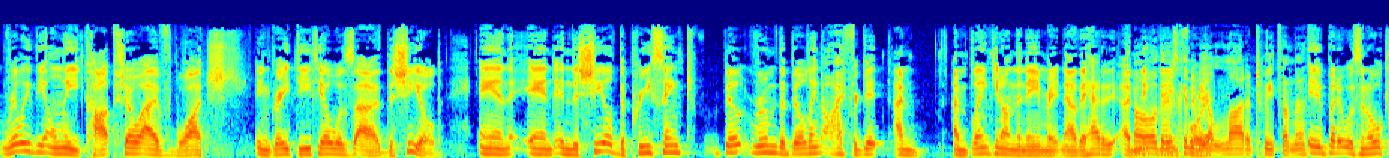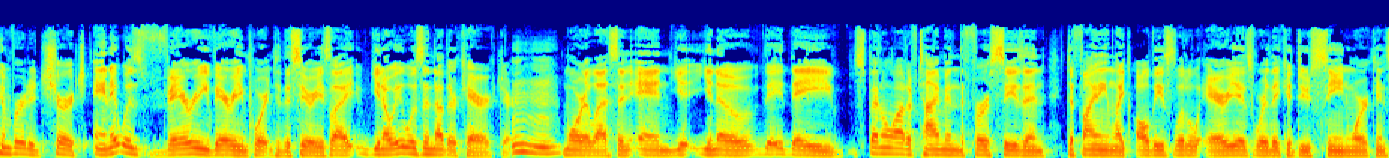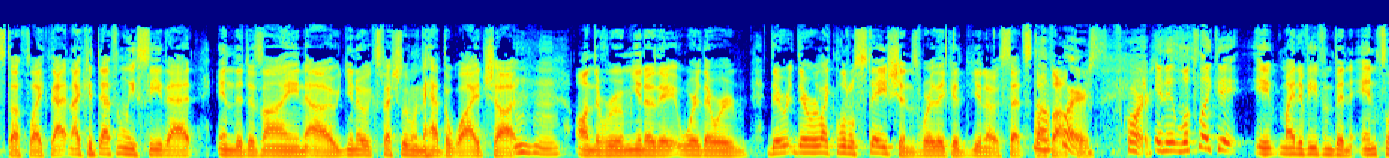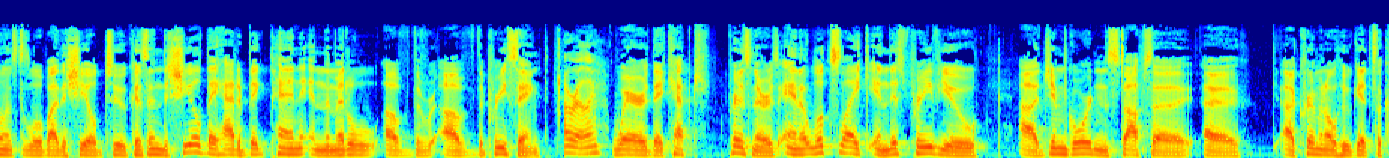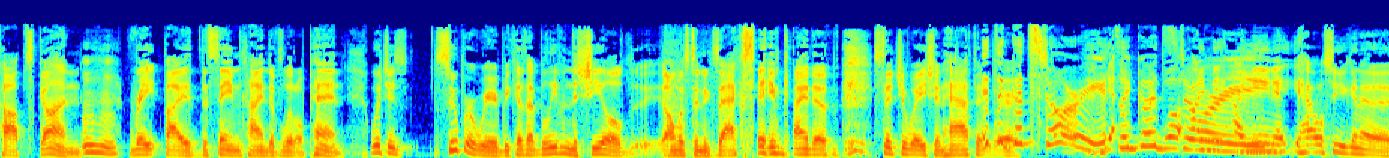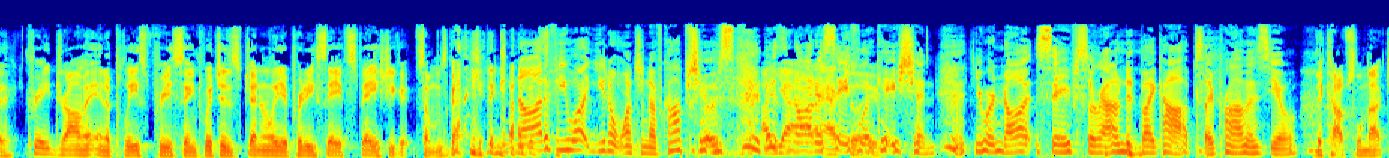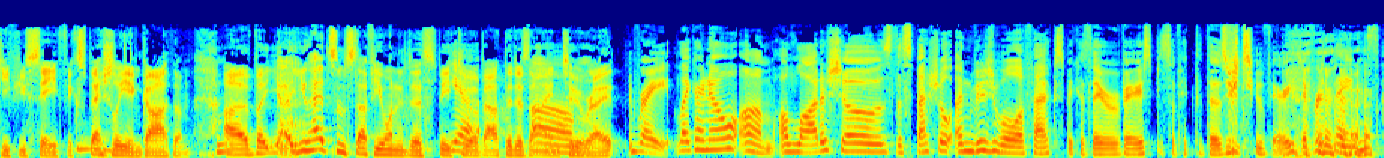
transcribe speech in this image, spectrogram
really the only cop show I've watched in great detail was uh, The Shield, and and in The Shield, the precinct built room, the building. Oh, I forget. I'm I'm blanking on the name right now. They had a, a nickname Oh, there's going to be it. a lot of tweets on this. It- but it was an old converted church, and it was very, very important to the series. Like you know, it was another character, Mm-hmm. more or less, and and you, you know they they spent a lot of time in the first season defining like all these little areas where they could do scene work and stuff like that. And I could definitely see that in the design. Uh, you know, especially when they had the wide shot Mm-hmm. on the room. You know, they where there were there there were like little stations where they could you know set stuff Well, of up. course, and- of course. And it looked like it, it might have even been influenced a little by the Shield too, because in the Shield they had a big pen in the middle of the of the precinct. Oh, really? Where they kept prisoners, and it looks like in this preview, uh, Jim Gordon stops a. a a criminal who gets a cop's gun Mm-hmm. right by the same kind of little pen, which is super weird because I believe in the Shield, almost an exact same kind of situation happened. It's where- a good story. It's yeah, a good well, story. I mean, I mean, how else are you going to create drama in a police precinct, which is generally a pretty safe space? You get someone's got to get a gun. not if you want. You don't watch enough cop shows. It's Uh, yeah, not a safe location. You are not safe surrounded by cops. I promise you. the cops will not keep you safe, especially in Gotham. Uh, but yeah, you had some stuff you wanted to speak Yeah. to about the design too, right? Right. Like I know um a lot of shows the special and visual effects because they were very specific that those are two very different things.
